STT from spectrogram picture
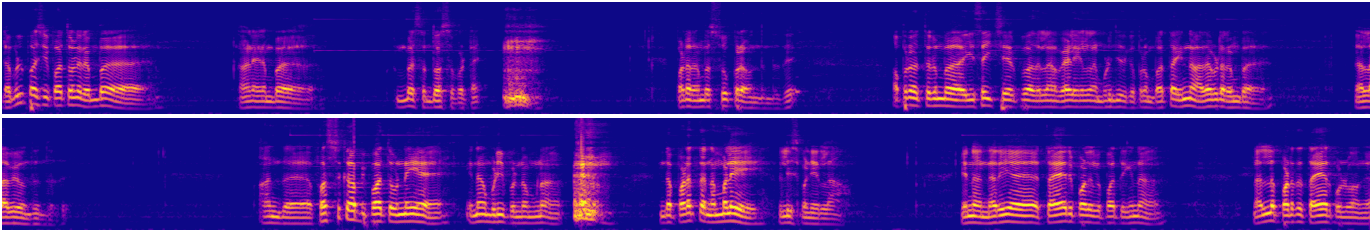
டபுள் பாசிட்டிவ் பார்த்தோன்னே ரொம்ப நானே ரொம்ப ரொம்ப சந்தோஷப்பட்டேன். படம் ரொம்ப சூப்பராக வந்திருந்தது. அப்புறம் திரும்ப இசை சேர்ப்பு அதெல்லாம் வேலைகள்லாம் முடிஞ்சதுக்கப்புறம் பார்த்தா இன்னும் அதை விட ரொம்ப நல்லாவே வந்திருந்தது. அந்த ஃபஸ்ட் காப்பி பார்த்த உடனே என்ன முடிவு பண்ணோம்னா இந்த படத்தை நம்மளே ரிலீஸ் பண்ணிடலாம். ஏன்னா நிறைய தயாரிப்பாளர்கள் பார்த்தீங்கன்னா நல்ல படத்தை தயார் பண்ணுவாங்க.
